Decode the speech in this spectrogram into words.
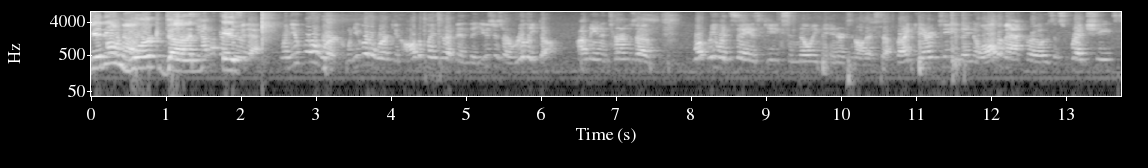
getting Oh, no. work done See, I'm not gonna is do. When you go to work, when you go to work in all the places I've been, the users are really dumb. I mean, in terms of what we would say is geeks and knowing the innards and all that stuff. But I guarantee you, they know all the macros and spreadsheets,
